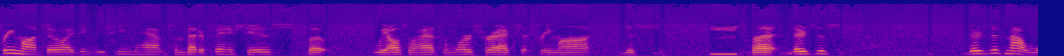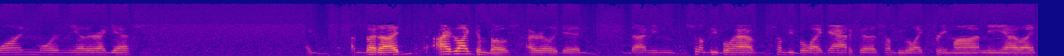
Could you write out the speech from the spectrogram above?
Fremont, though, I think we seem to have some better finishes, but we also had some worse wrecks at Fremont. Just, but there's just there's just not one more than the other, I guess but I I liked them both. I really did. I mean, some people have some people like Attica, some people like Fremont. Me, I like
